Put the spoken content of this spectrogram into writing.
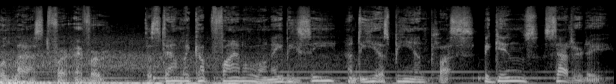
will last forever. The Stanley Cup Final on ABC and ESPN Plus begins Saturday.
